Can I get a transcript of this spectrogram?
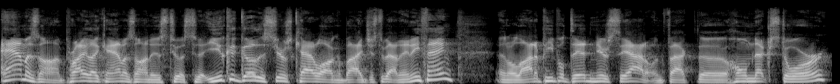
Amazon, probably like Amazon is to us today. You could go to the Sears catalog and buy just about anything. And a lot of people did near Seattle. In fact, the home next door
